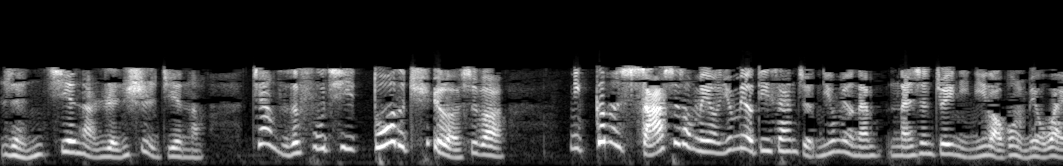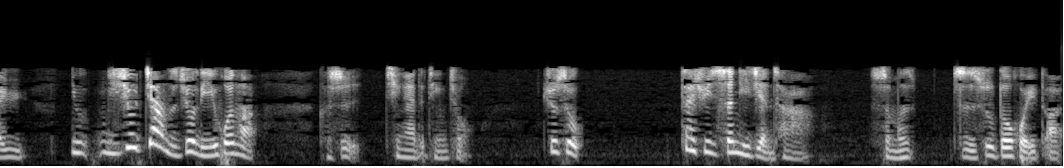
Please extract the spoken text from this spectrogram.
人间呐、啊，人世间呐、啊，这样子的夫妻多的去了，是吧？你根本啥事都没有，又没有第三者，你又没有男男生追你，你老公有没有外遇？你你就这样子就离婚了？可是，亲爱的听众，就是再去身体检查。什么指数都回啊，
